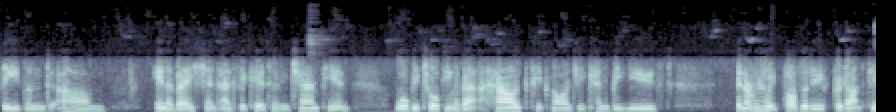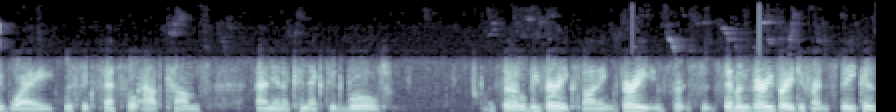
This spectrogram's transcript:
seasoned um, innovation advocate and champion, will be talking about how technology can be used in a really positive, productive way with successful outcomes and in a connected world. So it'll be very exciting. Very seven very very different speakers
